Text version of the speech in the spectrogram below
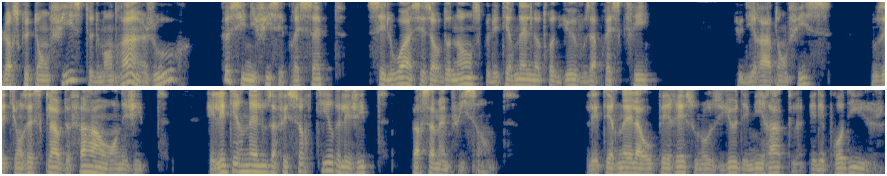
Lorsque ton fils te demandera un jour, que signifient ces préceptes, ces lois et ces ordonnances que l'Éternel notre Dieu vous a prescrits, tu diras à ton fils, nous étions esclaves de Pharaon en Égypte, et l'Éternel nous a fait sortir de l'Égypte par sa main puissante. L'Éternel a opéré sous nos yeux des miracles et des prodiges,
